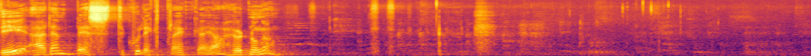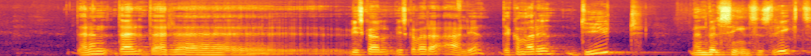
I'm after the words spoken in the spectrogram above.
det er den beste kollektpreika jeg har hørt noen gang. Det er en, det er, det er, uh, vi, skal, vi, skal, være ærlige. Det kan være dyrt, men velsignelsesrikt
